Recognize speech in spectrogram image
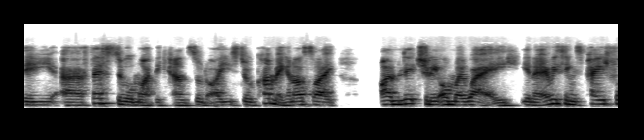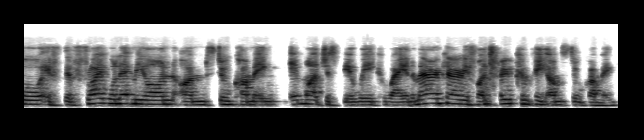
the uh, festival might be cancelled. Are you still coming? And I was like, I'm literally on my way. You know, everything's paid for. If the flight will let me on, I'm still coming. It might just be a week away in America. If I don't compete, I'm still coming.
